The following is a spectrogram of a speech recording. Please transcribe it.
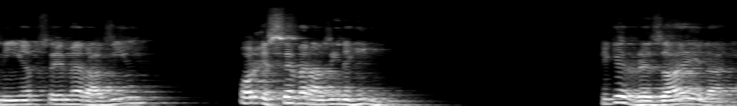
نیت سے میں راضی ہوں اور اس سے میں راضی نہیں ہوں۔ ٹھیک ہے رضا الہی۔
